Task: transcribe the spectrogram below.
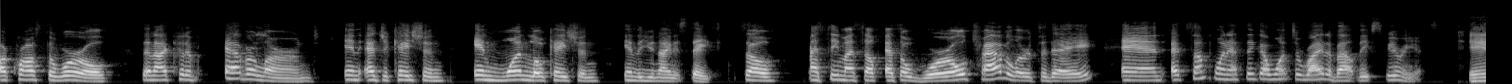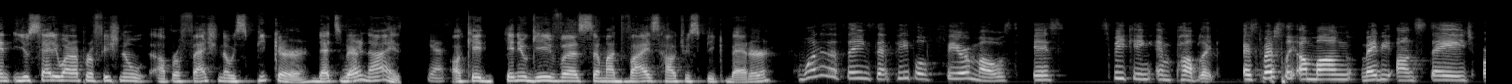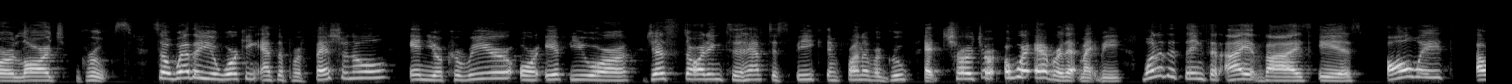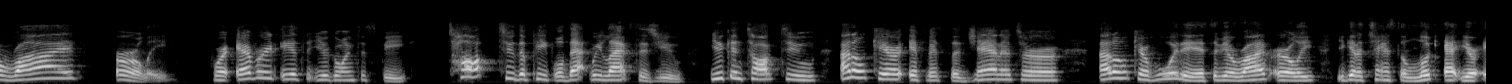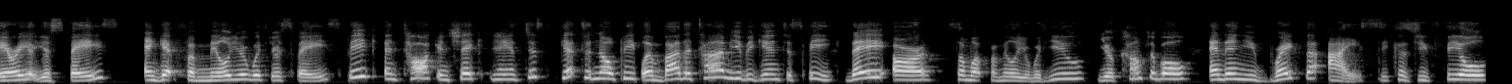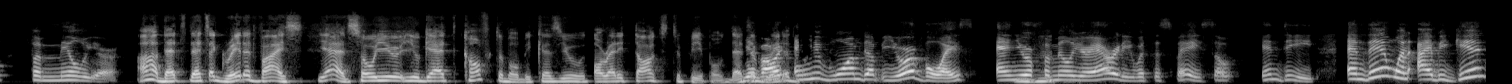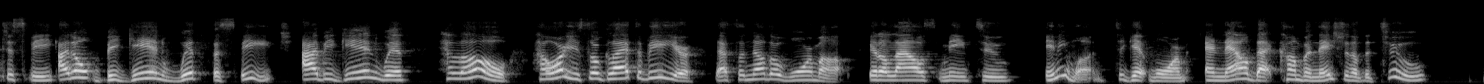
across the world than I could have ever learned in education in one location in the United States. So I see myself as a world traveler today. And at some point, I think I want to write about the experience. And you said you are a professional, a professional speaker. That's very nice. Yes. Okay, can you give us some advice how to speak better? One of the things that people fear most is speaking in public, especially among maybe on stage or large groups. So, whether you're working as a professional in your career or if you are just starting to have to speak in front of a group at church or, or wherever that might be, one of the things that I advise is always arrive early, wherever it is that you're going to speak. Talk to the people that relaxes you. You can talk to, I don't care if it's the janitor, I don't care who it is. If you arrive early, you get a chance to look at your area, your space, and get familiar with your space. Speak and talk and shake hands. Just get to know people. And by the time you begin to speak, they are somewhat familiar with you. You're comfortable. And then you break the ice because you feel familiar. Ah, that's that's a great advice. Yeah, so you you get comfortable because you already talked to people. That's a You've great already, advice. and you've warmed up your voice and your Mhm. familiarity with the space. So Indeed. And then when I begin to speak, I don't begin with the speech. I begin with, hello, how are you? So glad to be here. That's another warm up. It allows me to anyone to get warm. And now that combination of the two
